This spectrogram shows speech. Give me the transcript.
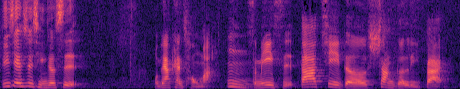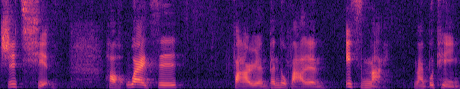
第一件事情就是。我们要看筹码，嗯，什么意思？大家记得上个礼拜之前，好，外资法人、本土法人一直买，买不停，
